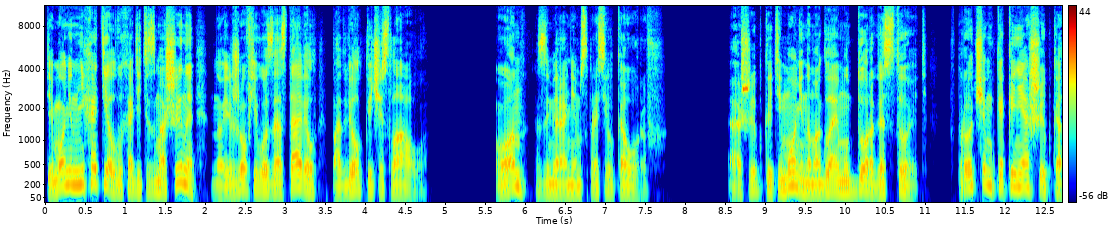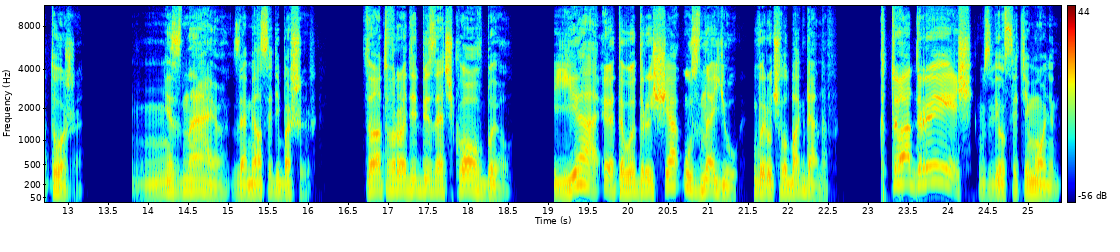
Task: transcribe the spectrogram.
Тимонин не хотел выходить из машины, но Ежов его заставил, подвел к Вячеславу. «Он?» — замиранием спросил Кауров. Ошибка Тимонина могла ему дорого стоить. Впрочем, как и не ошибка тоже. «Не знаю», — замялся Дебашир. «Тот вроде без очков был». «Я этого дрыща узнаю», — выручил Богданов. «Кто дрыщ?» — взвился Тимонин.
